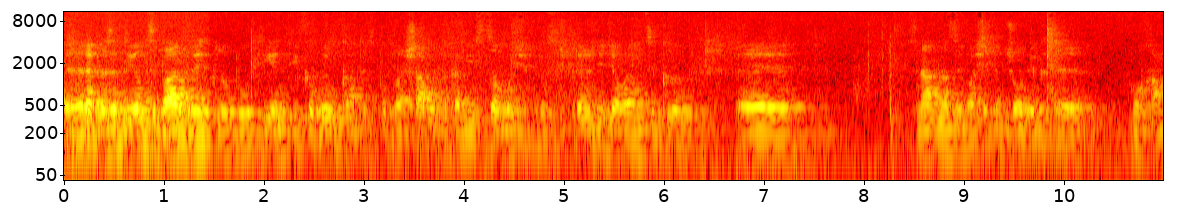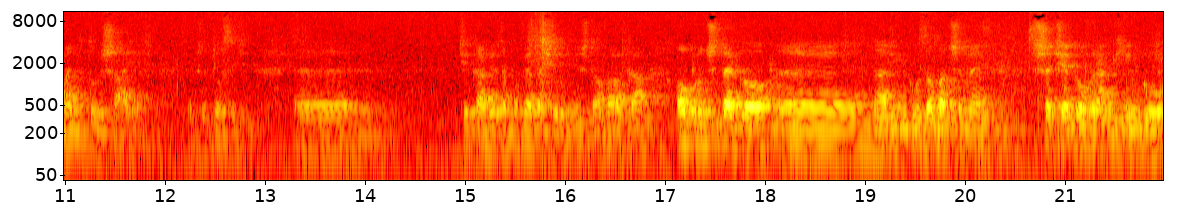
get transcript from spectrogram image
e, reprezentujący barwy klubu TNT Kobyłka, to jest pod Warszawą, taka miejscowość, dosyć prężnie działający klub. E, Znany nazywa się ten człowiek e, Mohamed Tulszajew, także dosyć e, ciekawie zapowiada się również ta walka. Oprócz tego e, na ringu zobaczymy trzeciego w rankingu e,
